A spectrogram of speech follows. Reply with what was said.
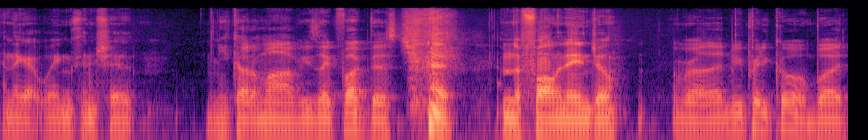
and they got wings and shit. He cut him off. He's like, "Fuck this." I'm the fallen angel. Bro, that'd be pretty cool, but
